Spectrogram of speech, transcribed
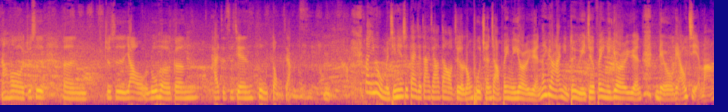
然后就是，嗯，就是要如何跟孩子之间互动这样子。嗯，好。那因为我们今天是带着大家到这个龙浦成长非营利幼儿园，那原来你对于这个非营利幼儿园有了解吗？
